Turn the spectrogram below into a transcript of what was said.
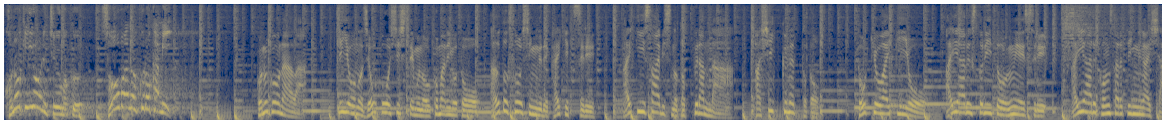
この企業に注目、相場の黒髪。このコーナーは、企業の情報システムのお困りごとをアウトソーシングで解決する IT サービスのトップランナー、パシフィックネットと、東京 IPO、IR ストリートを運営する IR コンサルティング会社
